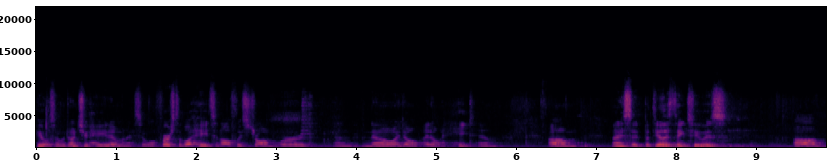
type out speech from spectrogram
people say, well, don't you hate him? And I say, well, first of all, hate's an awfully strong word, and no, I don't. I don't hate him. Um, and I said, but the other thing too is, um,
